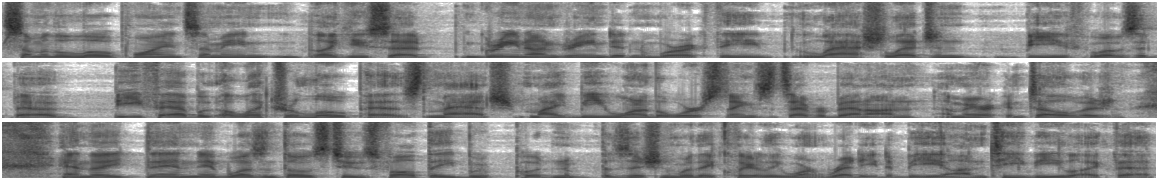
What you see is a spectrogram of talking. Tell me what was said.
Some of the low points. I mean, like you said, green on green didn't work. The Lash Legend beef, what was it? Uh, B-Fab Electra Lopez match might be one of the worst things that's ever been on American television. And they and it wasn't those two's fault. They were put in a position where they clearly weren't ready to be on TV like that.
